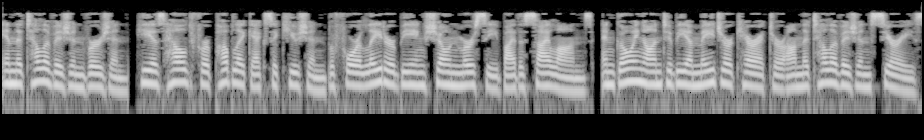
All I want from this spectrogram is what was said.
in the television version, he is held for public execution before later being shown mercy by the Cylons, and going on to be a major character on the television series.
